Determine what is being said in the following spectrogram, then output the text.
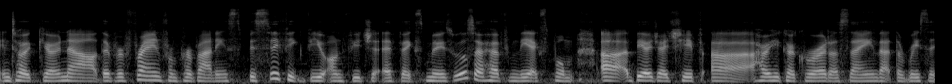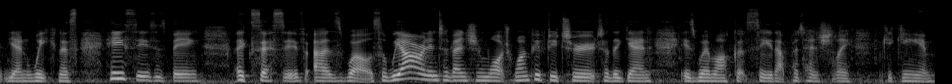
in Tokyo. Now, they've refrained from providing specific view on future FX moves. We also heard from the ex-form uh, BOJ chief uh, Haruhiko Kuroda saying that the recent yen weakness he sees as being excessive as well. So we are on intervention watch. 152 to the yen is where markets see that potentially kicking in.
